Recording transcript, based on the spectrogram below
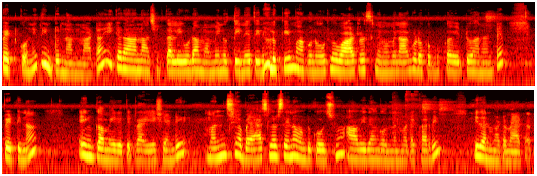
పెట్టుకొని తింటున్నాను అనమాట ఇక్కడ నా తల్లి కూడా మమ్మీ నువ్వు తినే తినుడికి మాకు నోట్లో వాటర్ వస్తున్నాయి మమ్మీ నాకు కూడా ఒక బుక్క పెట్టు అని అంటే పెట్టిన. ఇంకా మీరైతే ట్రై చేసేయండి. మంచిగా బ్యాచిలర్స్ అయినా వండుకోవచ్చు. ఆ విధంగా ఉందన్నమాట కర్రీ. ఇదనమాట మ్యాటర్.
